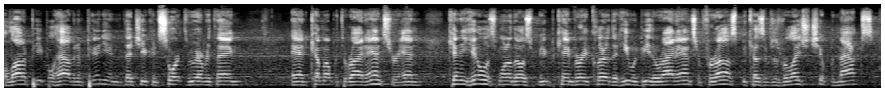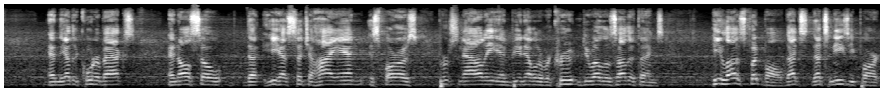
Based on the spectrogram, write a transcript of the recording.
a lot of people have an opinion that you can sort through everything and come up with the right answer. And Kenny Hill is one of those. It became very clear that he would be the right answer for us because of his relationship with Max and the other quarterbacks, and also that he has such a high end as far as personality and being able to recruit and do all those other things. He loves football. That's that's an easy part.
